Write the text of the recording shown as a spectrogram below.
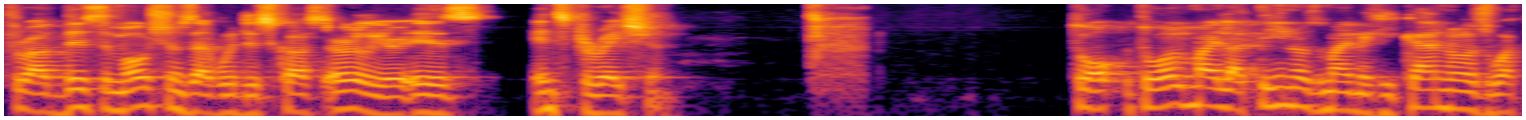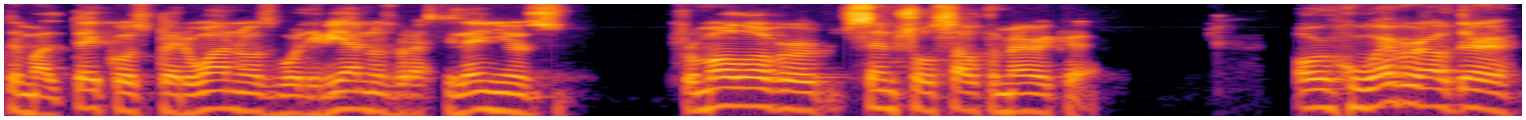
throughout these emotions that we discussed earlier is inspiration. To, to all my Latinos, my Mexicanos, Guatemaltecos, Peruanos, Bolivianos, Brasileños, from all over Central South America, or whoever out there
